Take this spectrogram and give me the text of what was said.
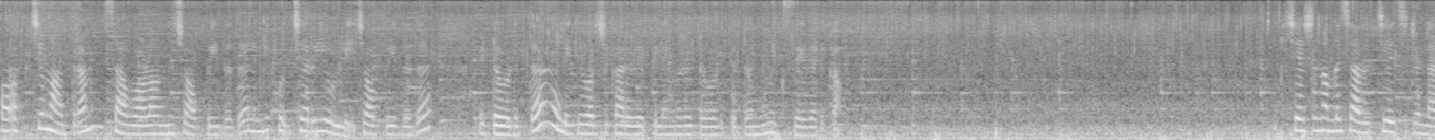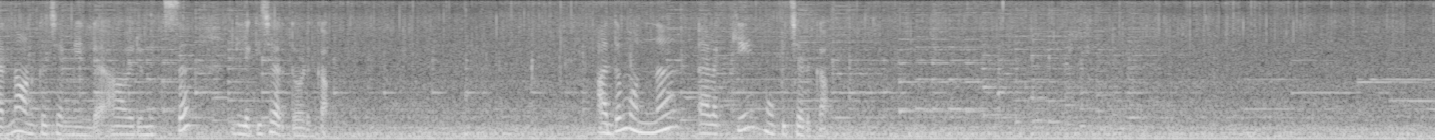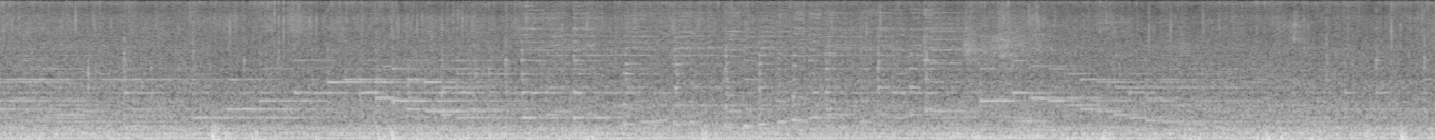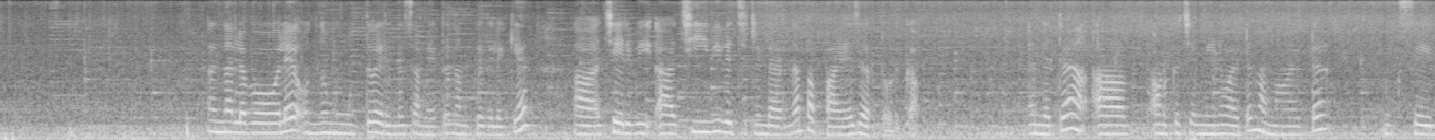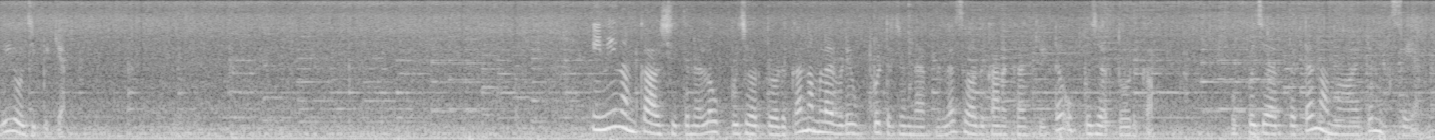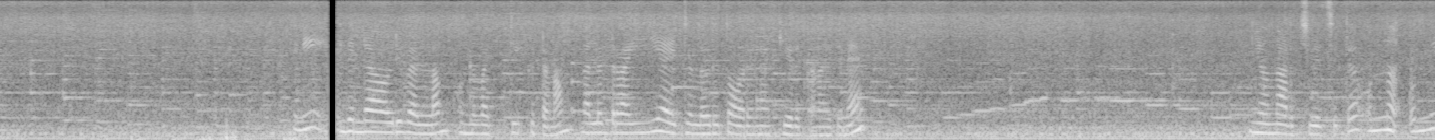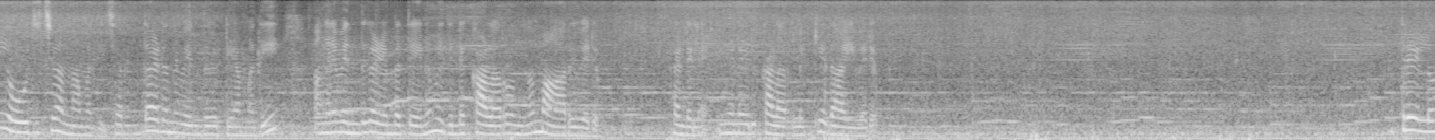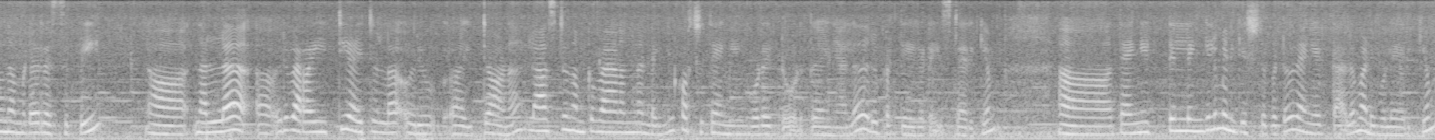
കുറച്ച് മാത്രം സവാള ഒന്ന് ചോപ്പ് ചെയ്തത് അല്ലെങ്കിൽ ചെറിയ ഉള്ളി ചോപ്പ് ചെയ്തത് ഇട്ട് കൊടുത്ത് അതിലേക്ക് കുറച്ച് കറിവേപ്പിലയും കൂടി ഇട്ട് കൊടുത്തിട്ട് ഒന്ന് മിക്സ് ചെയ്തെടുക്കാം. ശേഷം നമ്മൾ ചതച്ച് വെച്ചിട്ടുണ്ടായിരുന്ന ഉണക്ക ചെമ്മീന്റെ ആ ഒരു മിക്സ് ഇതിലേക്ക് ചേർത്ത് കൊടുക്കാം. അതും ഒന്ന് ഇളക്കി മൂപ്പിച്ചെടുക്കാം. നല്ലപോലെ ഒന്ന് മൂത്ത് വരുന്ന സമയത്ത് നമുക്കിതിലേക്ക് ചെരുവി ചീവി വെച്ചിട്ടുണ്ടായിരുന്ന പപ്പായ ചേർത്ത് കൊടുക്കാം. എന്നിട്ട് ഉണക്ക ചെമ്മീനുമായിട്ട് നന്നായിട്ട് മിക്സ് ചെയ്ത് യോജിപ്പിക്കാം. ഇനി നമുക്ക് ആവശ്യത്തിനുള്ള ഉപ്പ് ചേർത്ത് കൊടുക്കാം. നമ്മൾ എവിടെ ഉപ്പ് ഇട്ടിട്ടുണ്ടായിരുന്നില്ല സോ അത് കണക്കാക്കിയിട്ട് ഉപ്പ് ചേർത്ത് കൊടുക്കാം. ഉപ്പ് ചേർത്തിട്ട് നന്നായിട്ട് മിക്സ് ചെയ്യാം. ഇനി ഇതിന്റെ ആ ഒരു വെള്ളം ഒന്ന് വറ്റി കിട്ടണം. നല്ല ഡ്രൈ ആയിട്ടുള്ള ഒരു തോരനാക്കി എടുക്കണം ഇതിനെ. ഇനി ഒന്ന് അടച്ചു വെച്ചിട്ട് ഒന്ന് ഒന്ന് യോജിച്ച് വന്നാൽ മതി. ചെറുതായിട്ടൊന്ന് വെന്ത് കിട്ടിയാൽ മതി. അങ്ങനെ വെന്ത് കഴിയുമ്പോഴത്തേനും ഇതിന്റെ കളറൊന്ന് മാറി വരും. കണ്ടില്ലേ? ഇങ്ങനെ ഒരു കളറിലേക്ക് ഇതായി വരും. ഇത്രയേ ഉള്ളൂ നമ്മുടെ റെസിപ്പി. നല്ല ഒരു വെറൈറ്റി ആയിട്ടുള്ള ഒരു ഐറ്റമാണ് ലാസ്റ്റ് നമുക്ക് വേണമെന്നുണ്ടെങ്കിൽ കുറച്ച് തേങ്ങയും കൂടെ ഇട്ട് കൊടുത്തു കഴിഞ്ഞാൽ ഒരു പ്രത്യേക ടേസ്റ്റ് ആയിരിക്കും. തേങ്ങ ഇട്ടില്ലെങ്കിലും എനിക്ക് ഇഷ്ടപ്പെട്ടു തേങ്ങ ഇട്ടാലും അടിപൊളിയായിരിക്കും.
